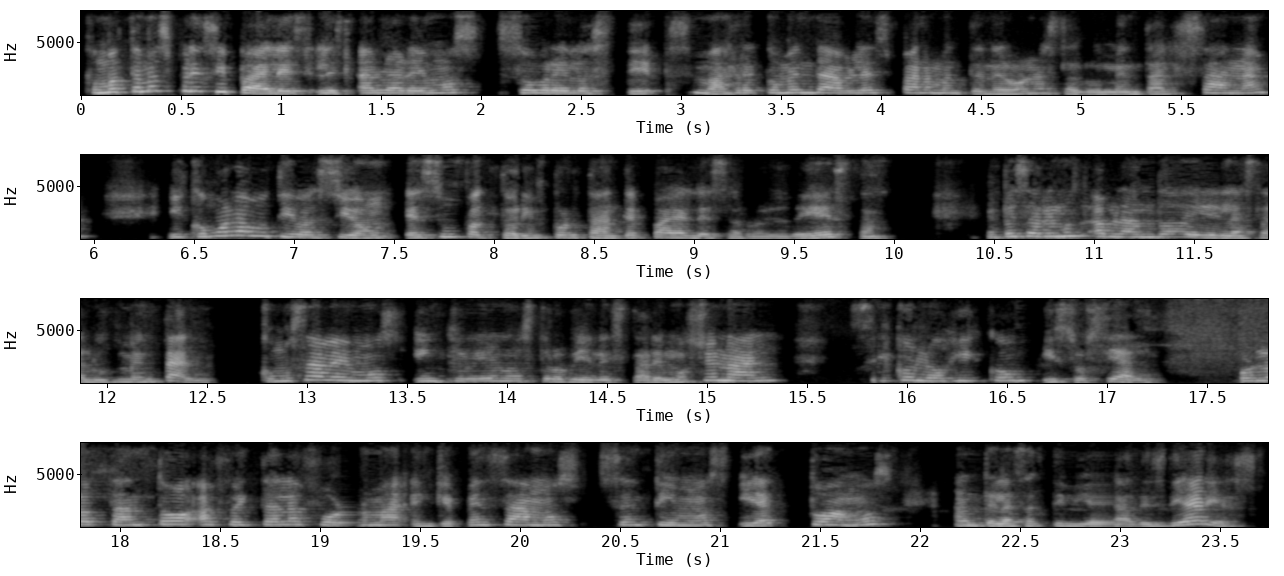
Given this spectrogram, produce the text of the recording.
Como temas principales, les hablaremos sobre los tips más recomendables para mantener una salud mental sana y cómo la motivación es un factor importante para el desarrollo de esta. Empezaremos hablando de la salud mental. Como sabemos, incluye nuestro bienestar emocional, psicológico y social. Por lo tanto, afecta la forma en que pensamos, sentimos y actuamos ante las actividades diarias.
